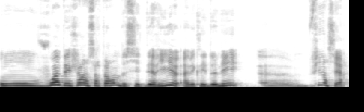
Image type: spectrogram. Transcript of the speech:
On voit déjà un certain nombre de ces dérives avec les données euh, financières.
